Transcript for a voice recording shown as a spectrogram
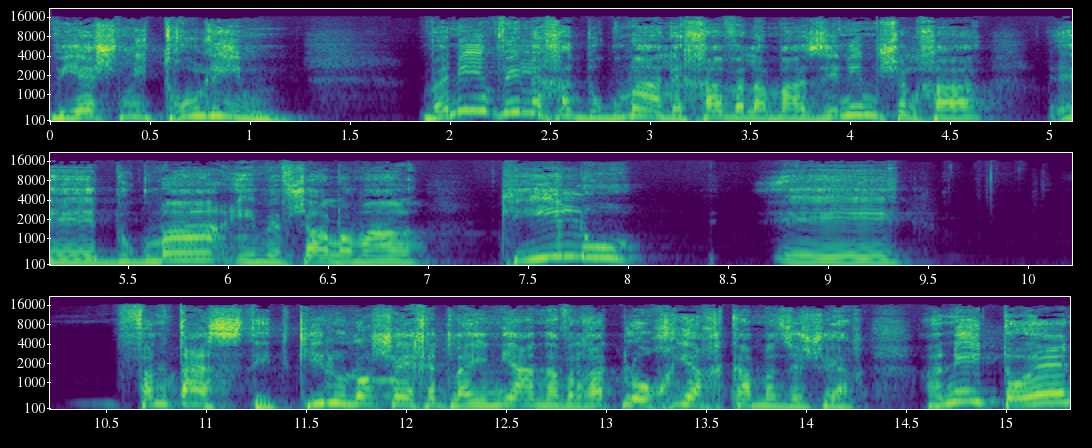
ויש נטרולים. ואני אביא לך דוגמה, לך ולמאזינים שלך, אה, דוגמה, אם אפשר לומר, כאילו אה, פנטסטית, כאילו לא שייכת לעניין, אבל רק להוכיח כמה זה שייך. אני טוען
